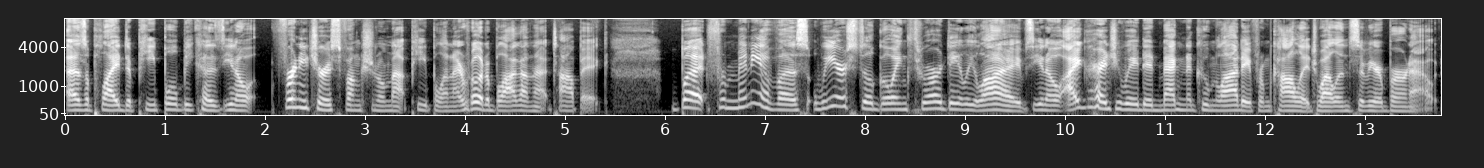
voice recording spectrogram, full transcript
as applied to people because, you know, furniture is functional, not people. And I wrote a blog on that topic. But for many of us, we are still going through our daily lives. You know, I graduated magna cum laude from college while in severe burnout.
